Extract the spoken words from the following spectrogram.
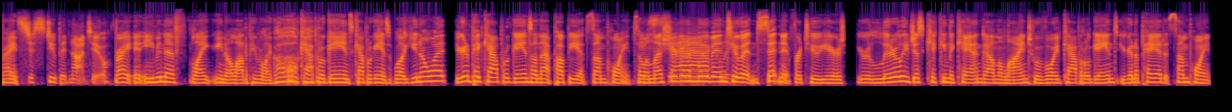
Right. it's just stupid not to. Right. And even if, like, you know, a lot of people are like, oh, capital gains, capital gains. Well, you know what? You're going to pay capital gains on that puppy at some point. So, unless you're going to move into it and sit in it for two years, you're literally just kicking the can down the line to avoid capital gains. You're going to pay it at some point.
